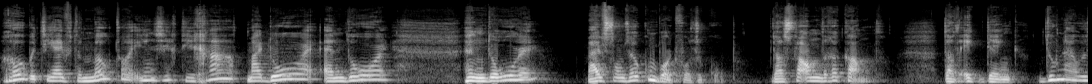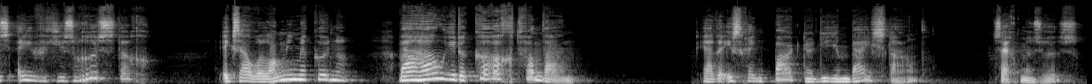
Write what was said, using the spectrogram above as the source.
Robert die heeft een motor in zich, die gaat maar door en door en door. Maar hij heeft soms ook een bord voor zijn kop. Dat is de andere kant. Dat ik denk, doe nou eens eventjes rustig. Ik zou er lang niet meer kunnen. Waar hou je de kracht vandaan? Ja, er is geen partner die hem bijstaat, zegt mijn zus.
